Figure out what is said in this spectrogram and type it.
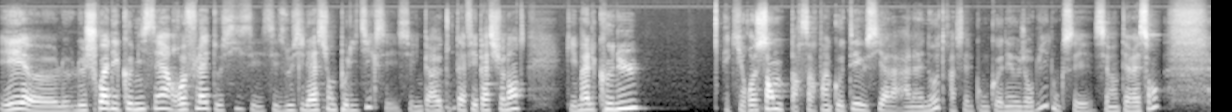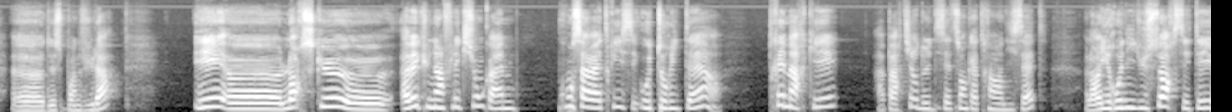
et le, choix des commissaires reflète aussi ces, oscillations politiques. C'est une période tout à fait passionnante qui est mal connue et qui ressemble par certains côtés aussi à la, nôtre, à celle qu'on connaît aujourd'hui. Donc c'est intéressant de ce point de vue-là. Et lorsque, avec une inflexion quand même conservatrice et autoritaire, très marquée à partir de 1797. Alors ironie du sort, c'était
